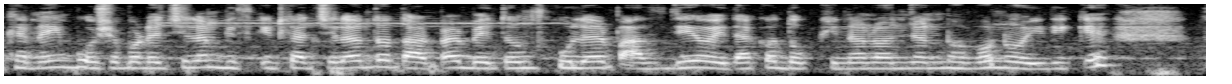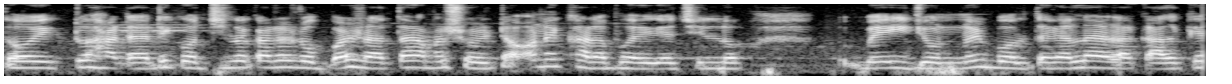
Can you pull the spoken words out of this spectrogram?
এখানেই বসে পড়েছিলাম বিস্কিট খাচ্ছিলাম। তো তারপর বেতন স্কুলের পাশ দিয়ে ওই দেখো দক্ষিণারঞ্জন ভবন ওইদিকে। তো একটু হাঁটাহাঁটি করছিল কারণ রোববার রাতে আমার শরীরটা অনেক খারাপ হয়ে গেছিল। এই জন্যই বলতে গেলে আর কালকে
